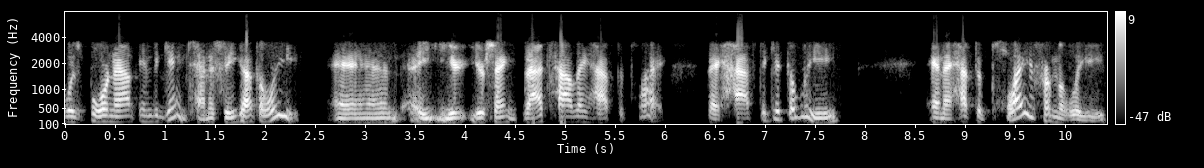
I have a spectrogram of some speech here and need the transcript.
was borne out in the game. Tennessee got the lead, and uh, you're, you're saying that's how they have to play. They have to get the lead, and they have to play from the lead.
